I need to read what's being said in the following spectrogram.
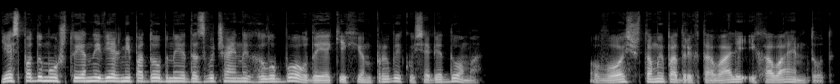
я спадумаў што яны вельмі падобныя да звычайных галубоў да якіх ён прывык у сябе дома. Вось што мы падрыхтавалі і хаваем тут.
